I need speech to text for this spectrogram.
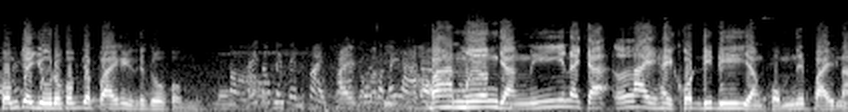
ผมจะอยู่หรือผมจะไปก็อยู่ที่ตัวผม ต่อให้ ไปเป็นฝ่ายค้านก็จะไม่ลาออกบ้านเมืองอย่างนี้นะจะไล่ให้คนดีๆ อย่างผมนี่ไปไหน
